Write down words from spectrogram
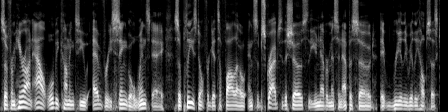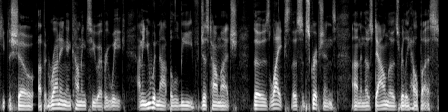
So from here on out, we'll be coming to you every single Wednesday. So please don't forget to follow and subscribe to the show so that you never miss an episode. It really, really helps us keep the show up and running and coming to you every week week. I mean, you would not believe just how much those likes, those subscriptions, um, and those downloads really help us.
